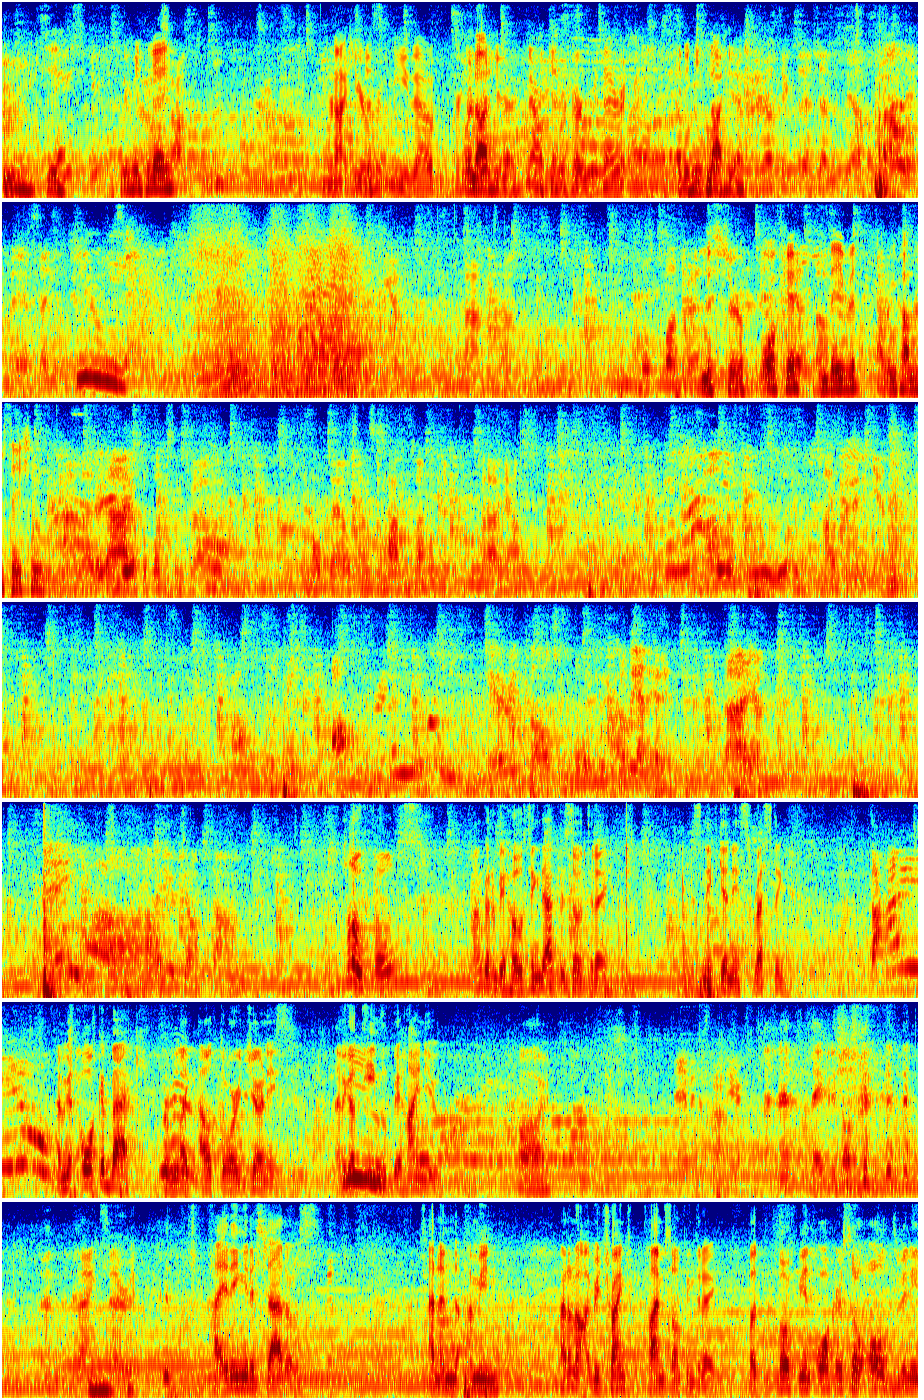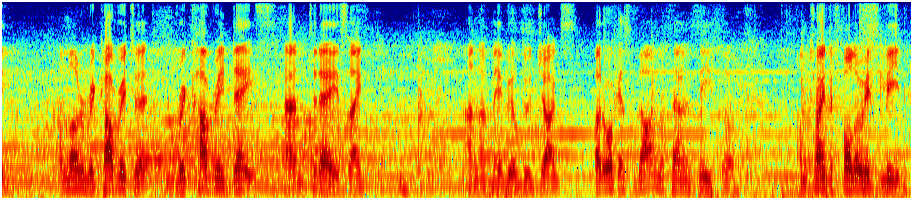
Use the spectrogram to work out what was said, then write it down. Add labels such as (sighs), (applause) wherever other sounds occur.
See, we're here today. We're not here with me though. We're not here. No, we're here with Eric. Just kidding, he's not here. Jag tyckte det kändes så jävla tråkigt, men jag sänkte det. Hoppade du eller? Mr. Åke and David having conversation. Eller där på boxen tror jag. Och sen så mantlar mot typ höger hand. I'll do it again. Eric Carlson Bollwood. Kom igen Erik. Där ja. Hey! Oh, you jumped down. Hello, folks. I'm gonna be hosting the episode today because Nicken is resting. Damn! And we got Åke back from like outdoor journeys, and we got Emil behind you. Hi. David is not here. And (laughs) David is also (laughs) Thanks Eric. hiding in the shadows. And then, I mean, I don't know. I've been trying to climb something today, but both me and Åke are so old, so we need a lot of recovery to recovery days. And today is like, I don't know, maybe we'll do jogs. But Åke's done the 7C, so I'm trying to follow his lead,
